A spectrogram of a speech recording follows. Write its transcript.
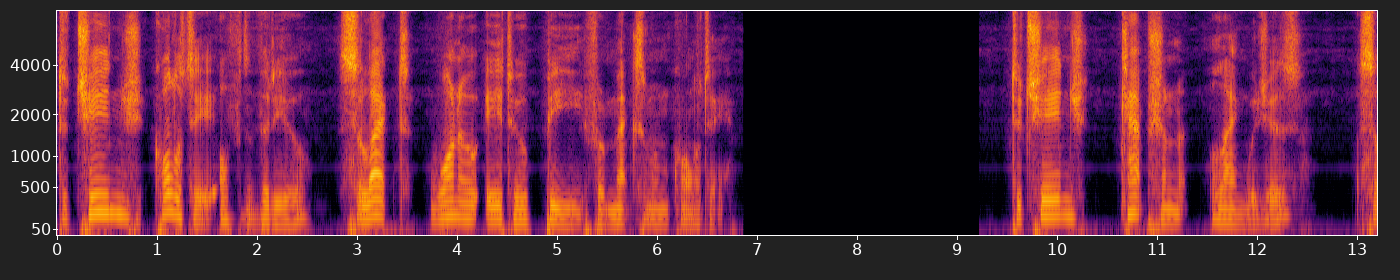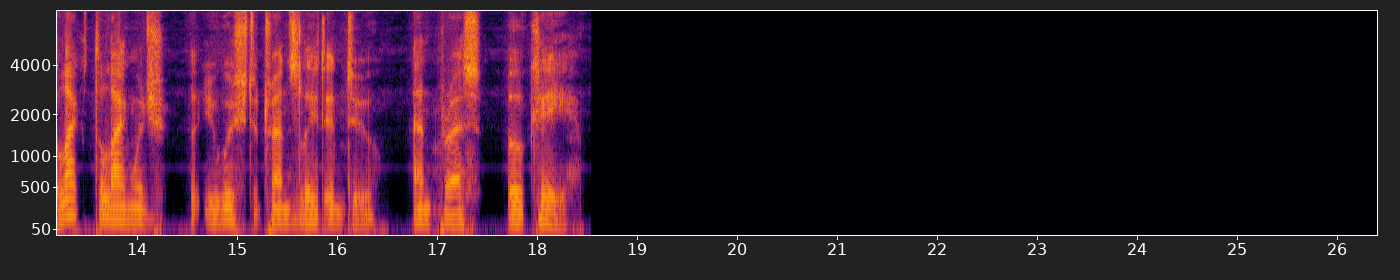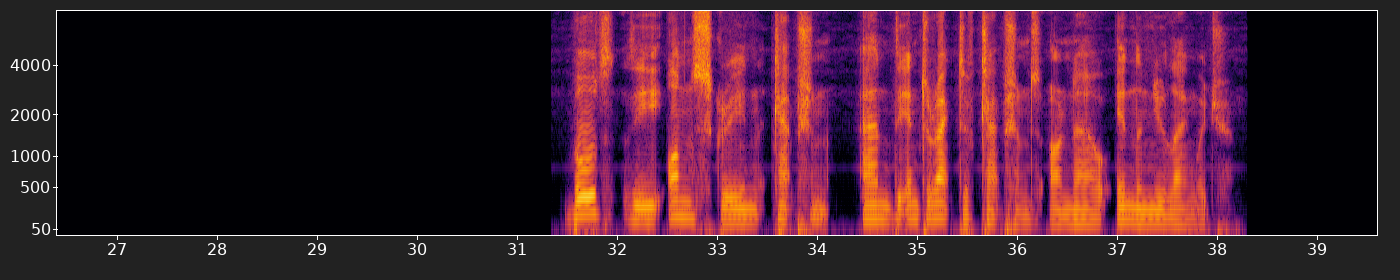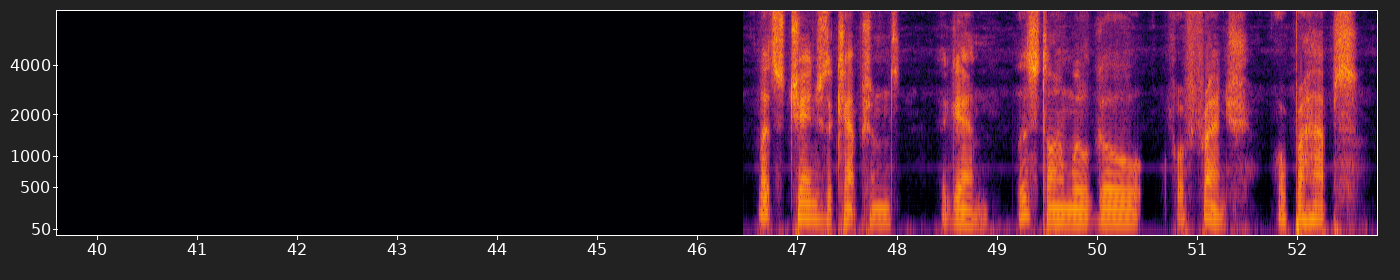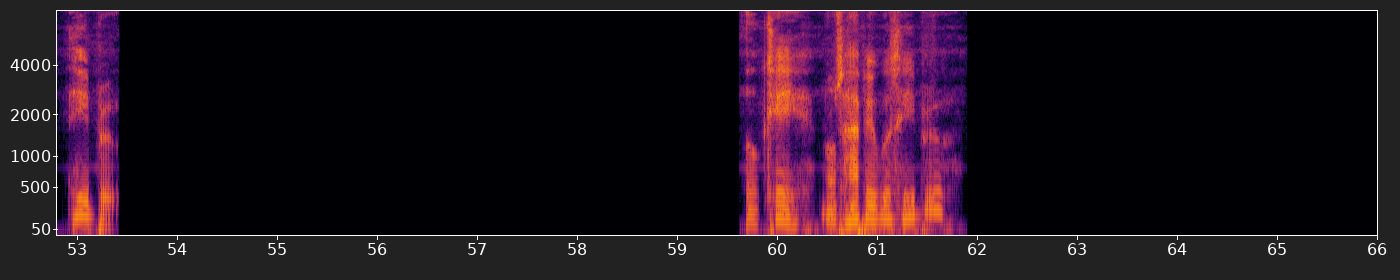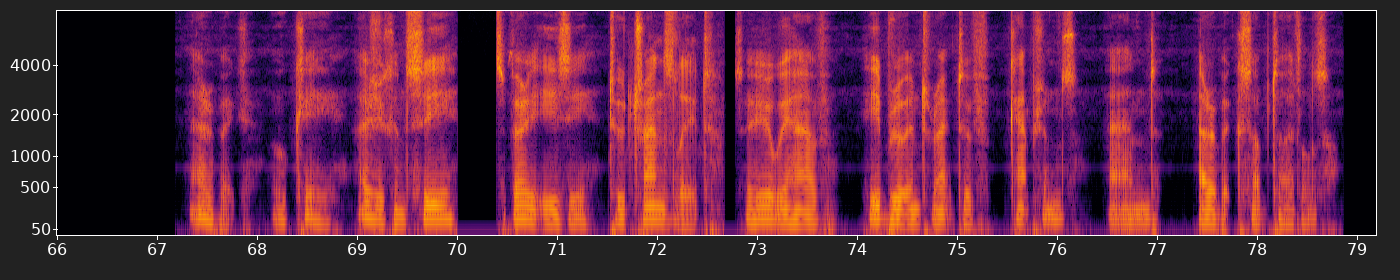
To change quality of the video, select 1080p for maximum quality. To change caption languages, select the language that you wish to translate into and press OK. Both the on-screen caption and the interactive captions are now in the new language. Let's change the captions again. This time we'll go for French, or perhaps Hebrew. Okay, not happy with Hebrew? Arabic. Okay. As you can see, it's very easy to translate. So here we have Hebrew interactive captions and Arabic subtitles.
